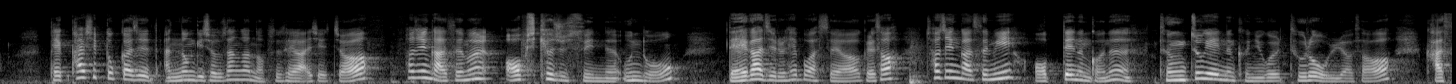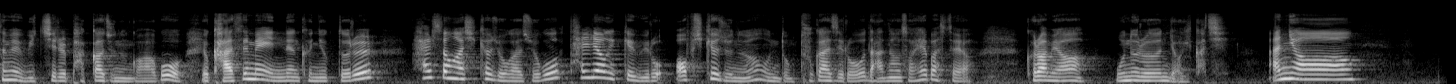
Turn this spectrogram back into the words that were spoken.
180도까지 안 넘기셔도 상관없으세요. 아시겠죠? 처진 가슴을 up 시켜줄 수 있는 운동 네 가지를 해보았어요. 그래서 처진 가슴이 up되는 거는 등 쪽에 있는 근육을 들어 올려서 가슴의 위치를 바꿔주는 거하고 이 가슴에 있는 근육들을 활성화 시켜줘가지고 탄력 있게 위로 up 시켜주는 운동 두 가지로 나눠서 해봤어요. 그러면 오늘은 여기까지. 안녕!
